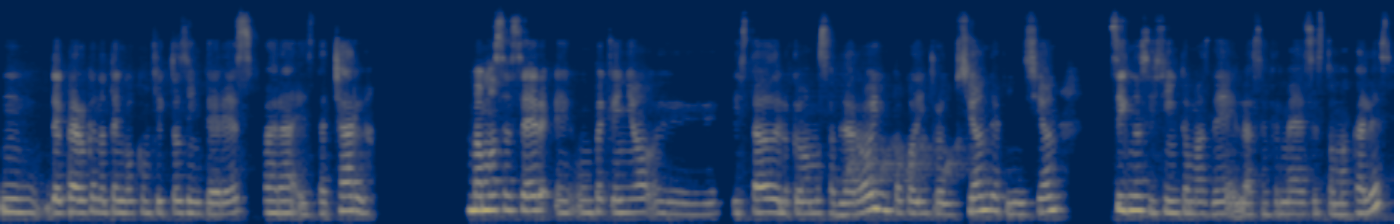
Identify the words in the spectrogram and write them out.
Mm, declaro que no tengo conflictos de interés para esta charla. Vamos a hacer eh, un pequeño eh, listado de lo que vamos a hablar hoy, un poco de introducción, definición, signos y síntomas de las enfermedades estomacales,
